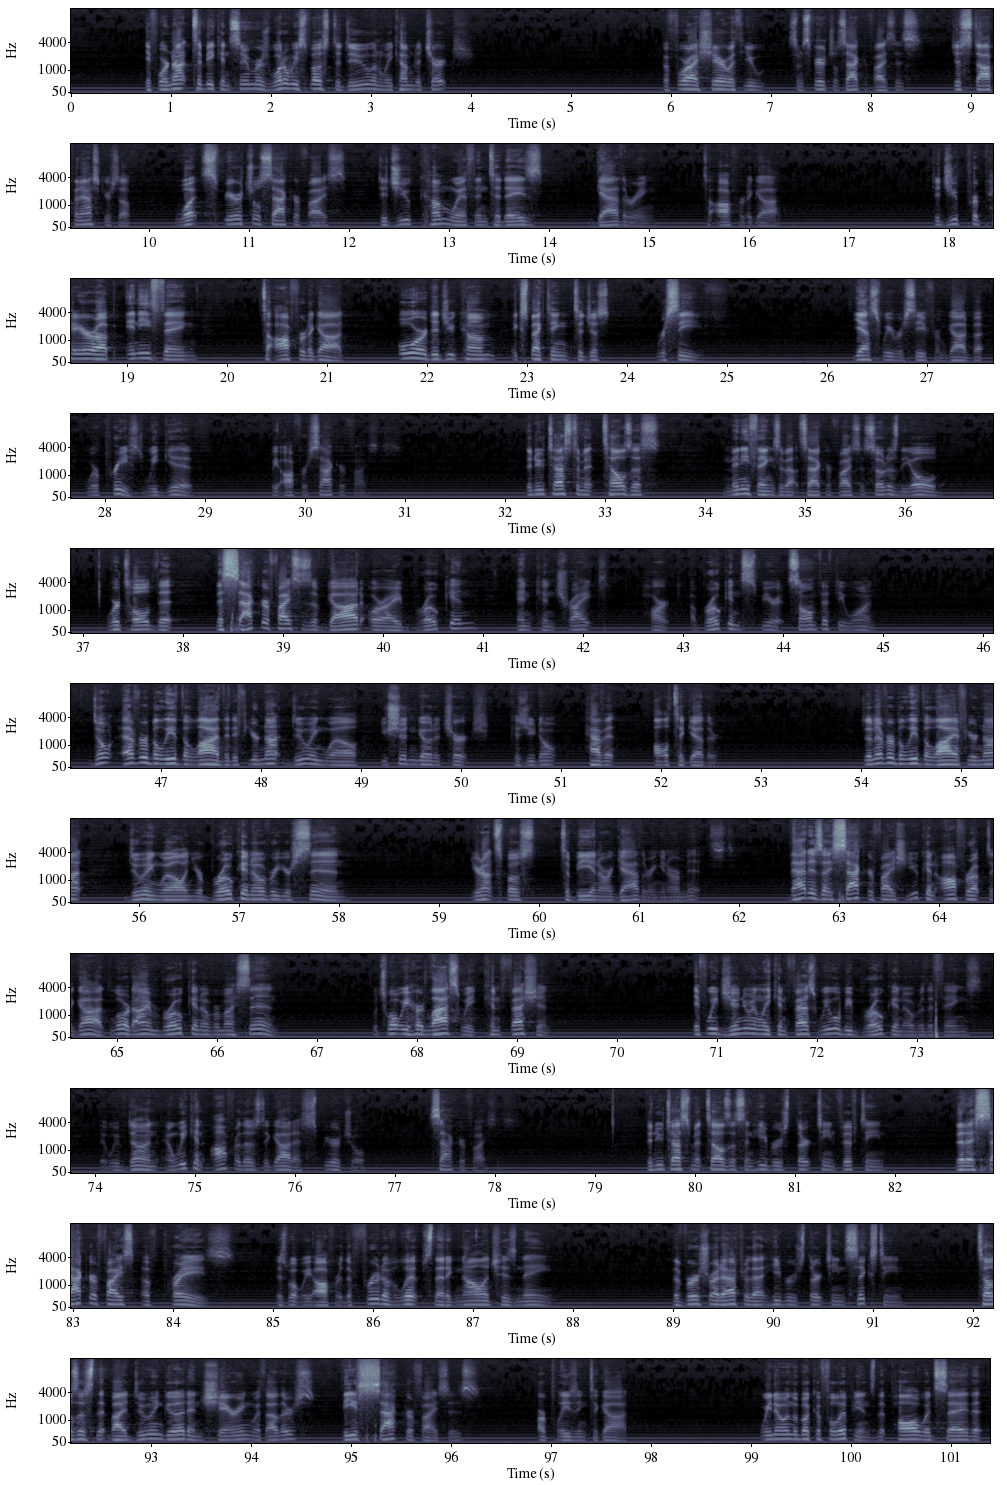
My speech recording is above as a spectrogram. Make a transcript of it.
If we're not to be consumers, what are we supposed to do when we come to church? Before I share with you some spiritual sacrifices, just stop and ask yourself what spiritual sacrifice did you come with in today's gathering to offer to God? Did you prepare up anything to offer to God? Or did you come expecting to just receive? Yes, we receive from God, but we're priests. We give, we offer sacrifices. The New Testament tells us many things about sacrifices, so does the Old. We're told that the sacrifices of God are a broken and contrite heart, a broken spirit. Psalm 51. Don't ever believe the lie that if you're not doing well, you shouldn't go to church because you don't have it all together. Don't ever believe the lie if you're not doing well and you're broken over your sin, you're not supposed to be in our gathering, in our midst. That is a sacrifice you can offer up to God. Lord, I am broken over my sin, which is what we heard last week confession. If we genuinely confess, we will be broken over the things we've done, and we can offer those to God as spiritual sacrifices. The New Testament tells us in Hebrews 13 15 that a sacrifice of praise is what we offer, the fruit of lips that acknowledge his name. The verse right after that, Hebrews 13 16, tells us that by doing good and sharing with others, these sacrifices are pleasing to God. We know in the book of Philippians that Paul would say that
